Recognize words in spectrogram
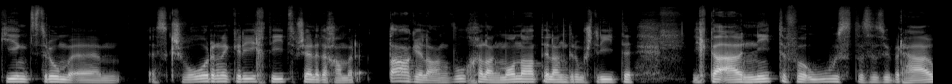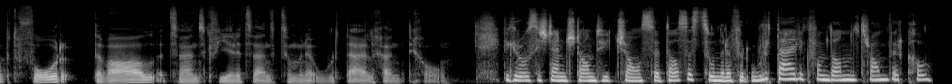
ging es darum, ähm, ein geschworene Gericht einzustellen. Da kann man tagelang, wochenlang, monatelang darum streiten. Ich gehe auch nicht davon aus, dass es überhaupt vor der Wahl 2024 zu einem Urteil könnte kommen. Wie groß ist denn Stand heute die Chance, dass es zu einer Verurteilung von Donald Trump wird kommen?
